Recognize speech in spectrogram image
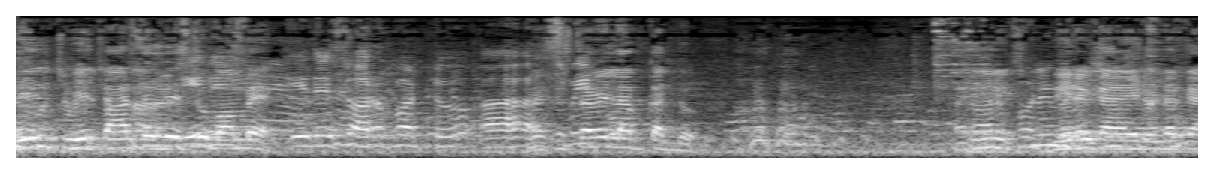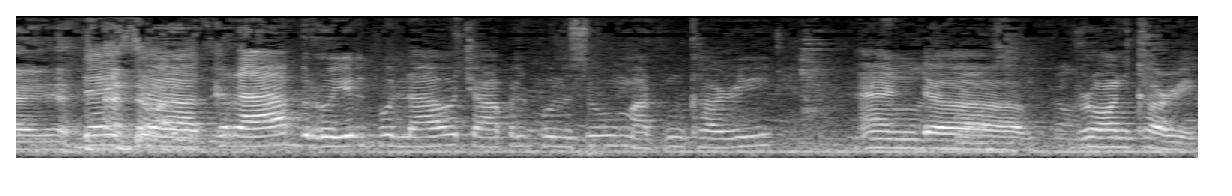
We'll, we'll parcel this to Bombay. It is sorbat to uh, My sister will love kaddu. There's uh, crab, royal pulao, chapel pulsu, mutton curry, and uh, prawn curry.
